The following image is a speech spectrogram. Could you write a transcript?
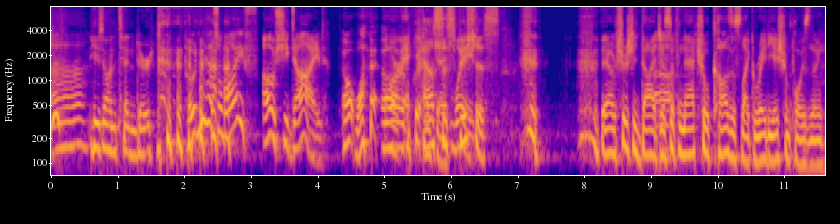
Uh, He's on Tinder. Putin has a wife. Oh, she died. Oh, what? Or- okay. How Okay. suspicious. Yeah, I'm sure she died just Uh, of natural causes like radiation poisoning.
